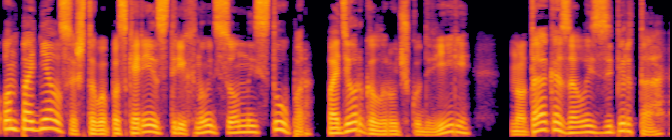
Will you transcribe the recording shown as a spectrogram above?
Он поднялся, чтобы поскорее стряхнуть сонный ступор, подергал ручку двери, но та оказалась заперта.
